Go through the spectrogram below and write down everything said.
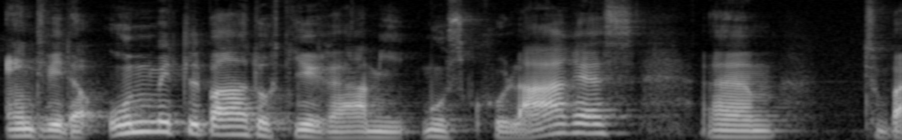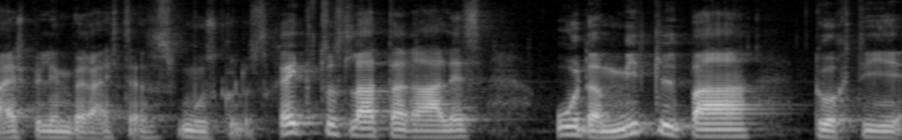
Entweder unmittelbar durch die Rami muscularis, ähm, zum Beispiel im Bereich des Musculus rectus lateralis, oder mittelbar durch die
